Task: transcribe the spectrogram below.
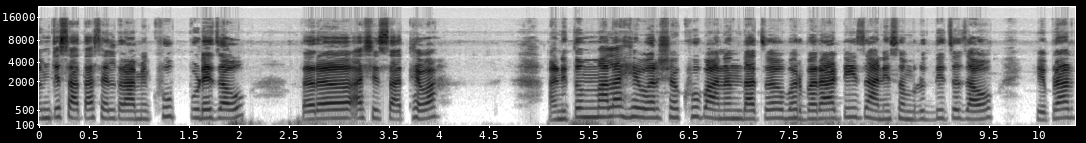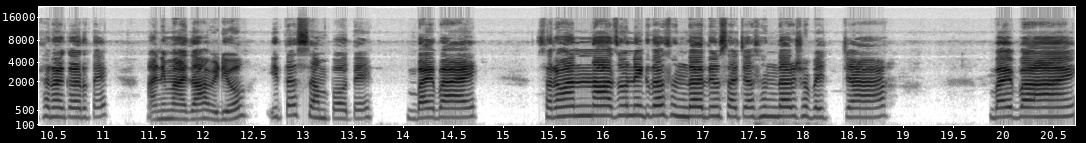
तुमची साथ असेल तर आम्ही खूप पुढे जाऊ. तर असे साथ ठेवा. आणि तुम्हाला हे वर्ष खूप आनंदाचं भरभराटीचं आणि समृद्धीचं जाओ हे प्रार्थना करते. आणि माझा हा व्हिडिओ इथंच संपवते. Bye bye. सर्वांना अजून एकदा सुंदर दिवसाच्या सुंदर शुभेच्छा. Bye bye.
